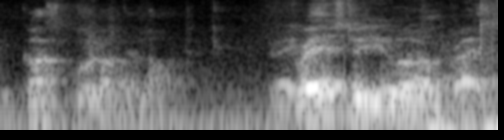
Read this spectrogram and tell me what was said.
The gospel of the Lord. Praise to you, O Lord Christ.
